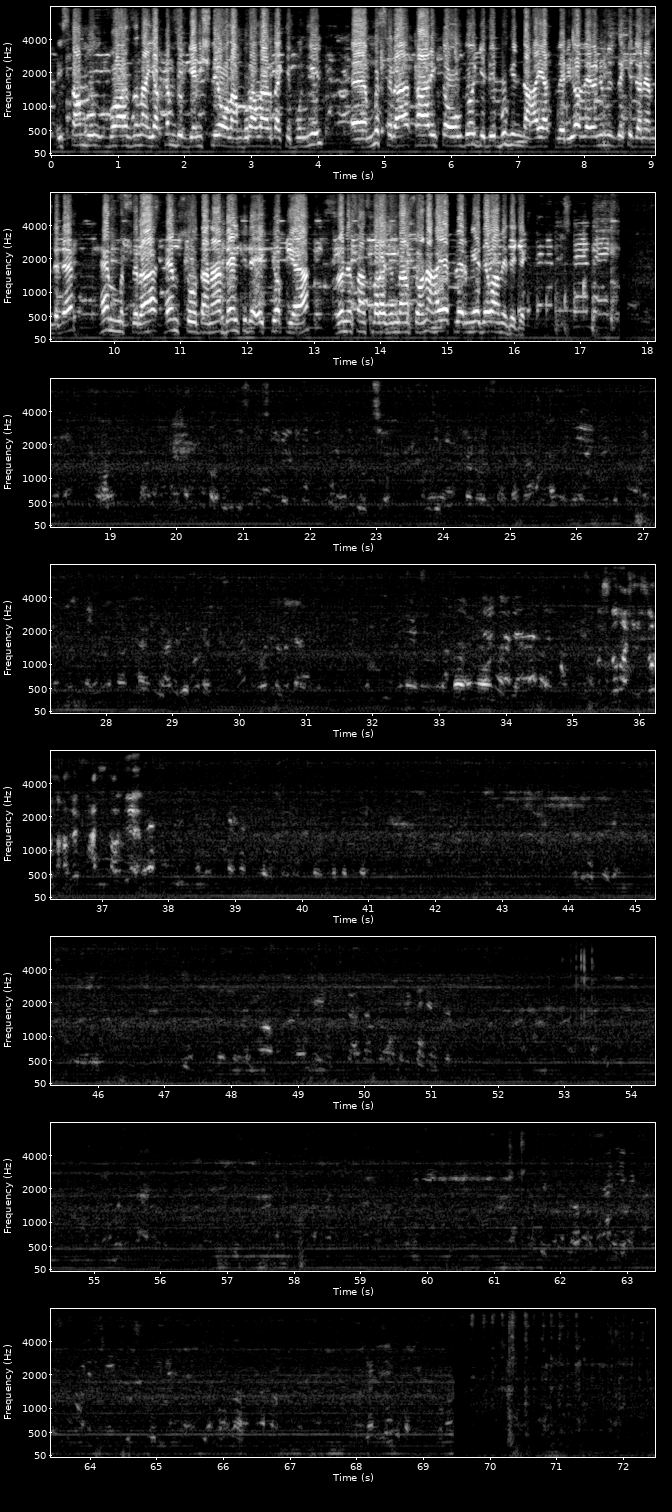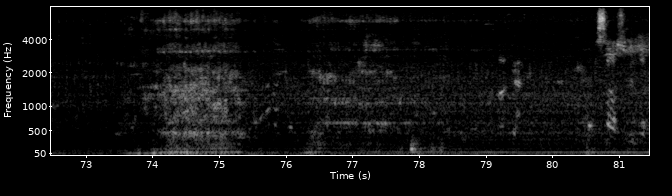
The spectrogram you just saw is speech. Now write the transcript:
İstanbul Boğazı'na yakın bir genişliği olan buralardaki bu Nil e, Mısır'a tarihte olduğu gibi bugün de hayat veriyor ve önümüzdeki dönemde de hem Mısır'a hem Sudan'a belki de Etiyopya'ya Rönesans Barajı'ndan sonra hayat vermeye devam edecek. ماشي الشرطه حضرتك عدت قدام Thank you. sağ sürecek.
